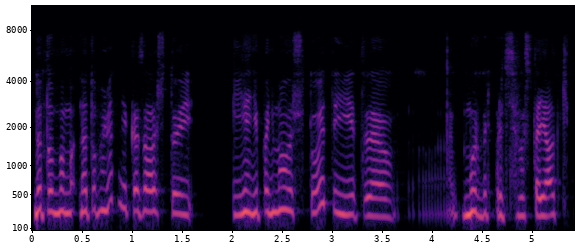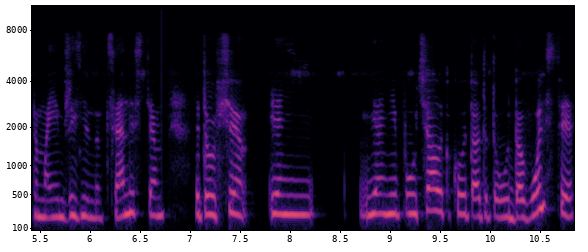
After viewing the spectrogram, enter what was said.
На тот, на тот момент мне казалось, что я не понимала, что это, и это, может быть, противостояло каким-то моим жизненным ценностям. Это вообще... Я не, я не получала какое-то от этого удовольствия,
